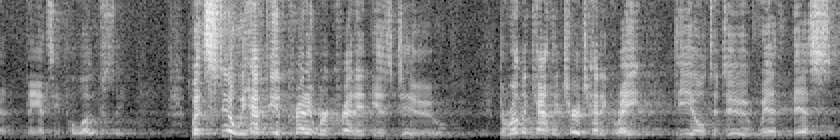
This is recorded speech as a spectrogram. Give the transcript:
and Nancy Pelosi. But still, we have to give credit where credit is due. The Roman Catholic Church had a great deal to do with this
